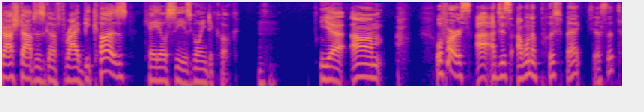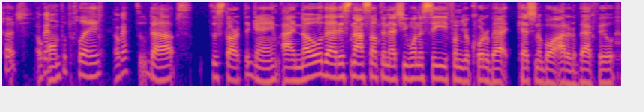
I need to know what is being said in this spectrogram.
Josh Dobbs is going to thrive because KOC is going to cook. Yeah. Um, well, first, I, I just I want to push back just a touch okay. on the play. Okay. To Dobbs. to start the game. I know that it's not something that you want to see from your quarterback catching the ball out of the backfield,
